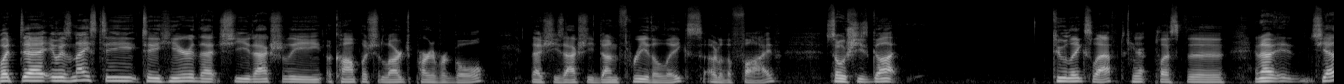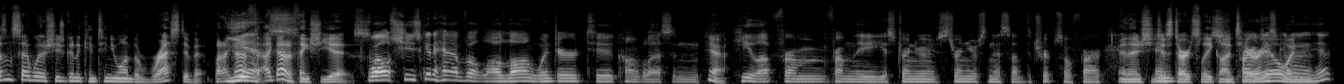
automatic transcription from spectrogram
But uh, it was nice to to hear that she'd actually accomplished a large part of her goal. That she's actually done three of the lakes out of the five, so she's got two lakes left. Yeah. Plus the and I, she hasn't said whether she's going to continue on the rest of it, but I got I Yes. got to think she is. Well, she's gonna have a, a long winter to convalesce and Yeah. heal up from from the strenu- strenuousness of the trip so far. And then she And just starts Lake she's probably just Ontario gonna, and yep,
